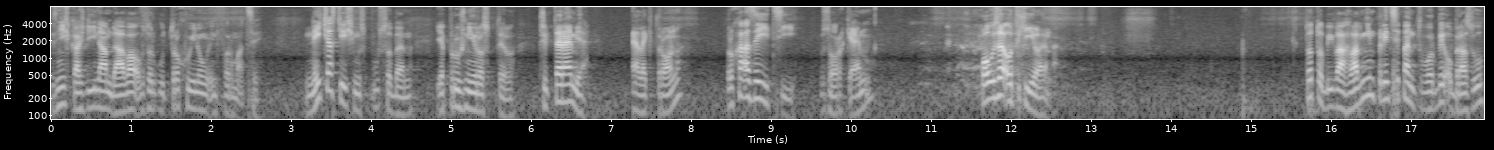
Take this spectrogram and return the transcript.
z nich každý nám dává o vzorku trochu jinou informaci. Nejčastějším způsobem je pružný rozptyl, při kterém je elektron procházející vzorkem pouze odchýlen. Toto bývá hlavním principem tvorby obrazu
